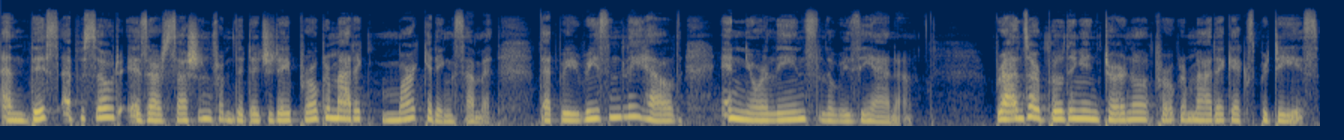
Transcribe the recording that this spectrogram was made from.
and this episode is our session from the Digiday Programmatic Marketing Summit that we recently held in New Orleans, Louisiana. Brands are building internal programmatic expertise,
